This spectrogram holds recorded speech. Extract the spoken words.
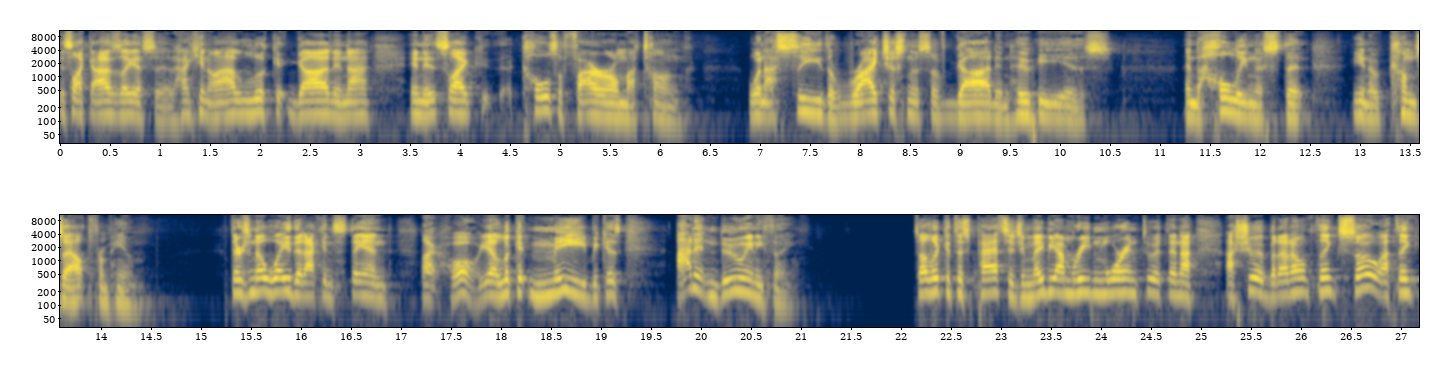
It's like Isaiah said, I, you know, I look at God and I and it's like coals of fire on my tongue when I see the righteousness of God and who he is and the holiness that, you know, comes out from him. There's no way that I can stand like, oh, yeah, look at me because I didn't do anything. So I look at this passage, and maybe I'm reading more into it than I, I should, but I don't think so. I think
